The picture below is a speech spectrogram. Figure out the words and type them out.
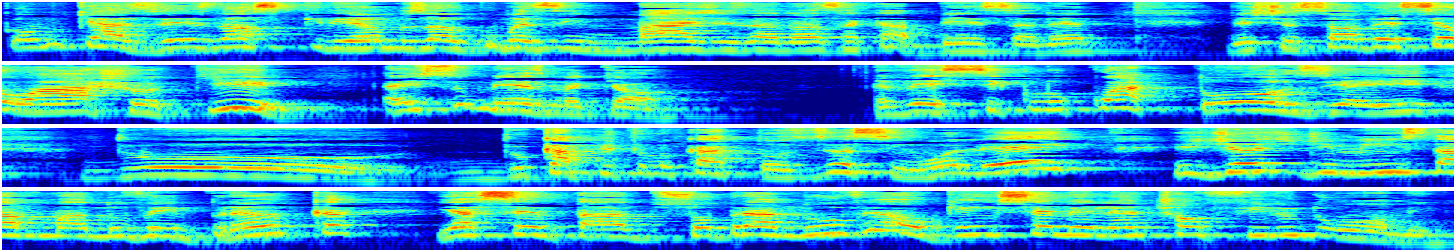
como que às vezes nós criamos algumas imagens na nossa cabeça, né? Deixa eu só ver se eu acho aqui. É isso mesmo aqui, ó. É versículo 14 aí do, do capítulo 14. Diz assim: Olhei e diante de mim estava uma nuvem branca e assentado sobre a nuvem alguém semelhante ao filho do homem.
